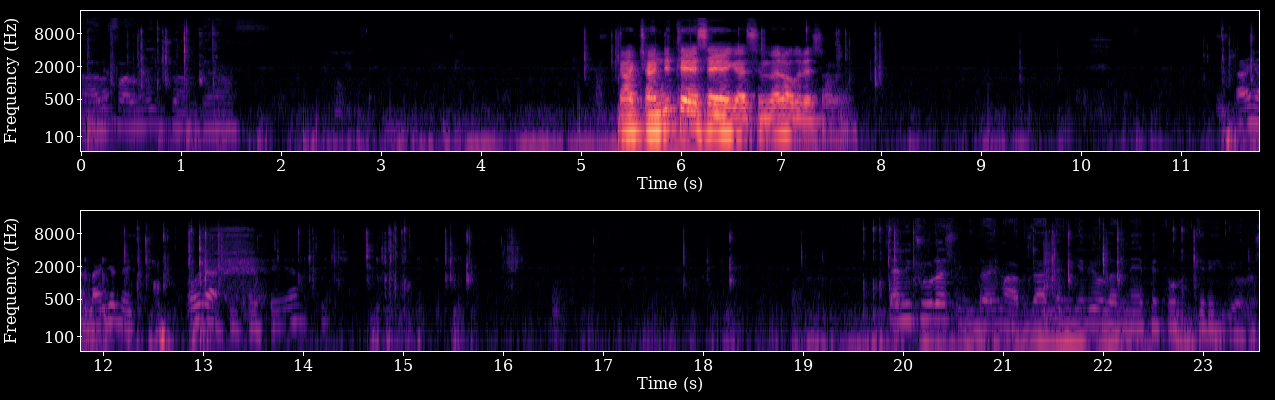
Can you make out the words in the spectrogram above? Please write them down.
Abi farmdayım şu an gelemem. Ya kendi TS'ye gelsin ver alır hesabı. Aynen bence de o gelsin sesi ya. Sen hiç uğraşma İbrahim abi. Zaten geliyorlar NPT olup geri gidiyorlar.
